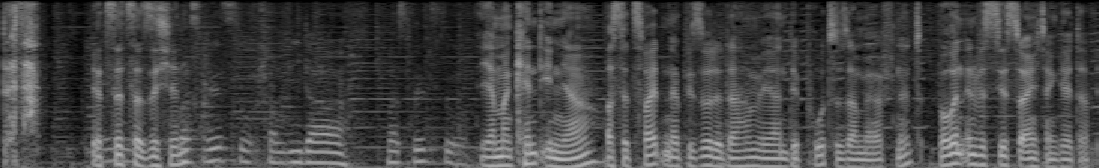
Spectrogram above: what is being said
Da ist er. Jetzt setzt er sich hin. Was willst du schon wieder? Was willst du? Ja, man kennt ihn ja. Aus der zweiten Episode, da haben wir ja ein Depot zusammen eröffnet. Worin investierst du eigentlich dein Geld, David?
